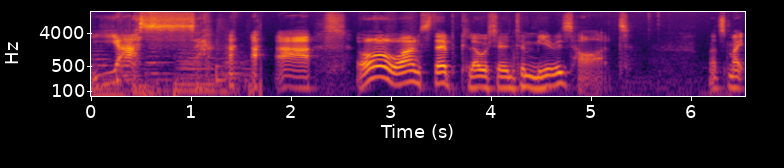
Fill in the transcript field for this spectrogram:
Yes! oh, one step closer into Miri's heart. That's my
